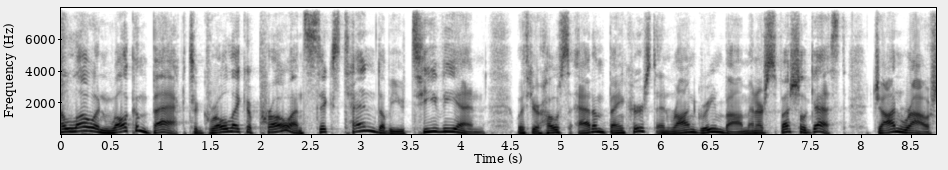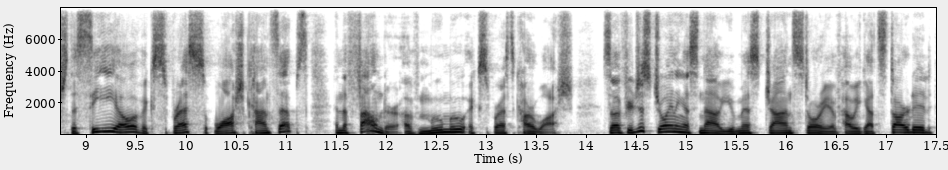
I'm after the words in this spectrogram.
Hello and welcome back to Grow Like a Pro on 610 WTVN with your hosts Adam Bankhurst and Ron Greenbaum and our special guest, John Roush, the CEO of Express Wash Concepts and the founder of Moo Express Car Wash. So if you're just joining us now, you missed John's story of how he got started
